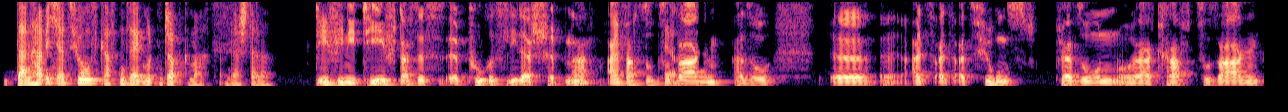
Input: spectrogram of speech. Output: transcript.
dann habe ich als Führungskraft einen sehr guten Job gemacht an der Stelle. Definitiv, das ist äh, pures Leadership, ne? Einfach sozusagen, ja. also äh, äh, als, als, als Führungsperson oder Kraft zu sagen,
